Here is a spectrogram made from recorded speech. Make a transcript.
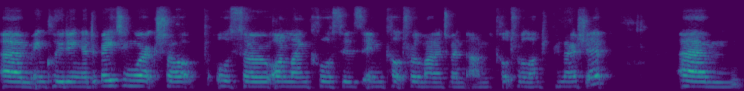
um, including a debating workshop, also online courses in cultural management and cultural entrepreneurship. Um,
